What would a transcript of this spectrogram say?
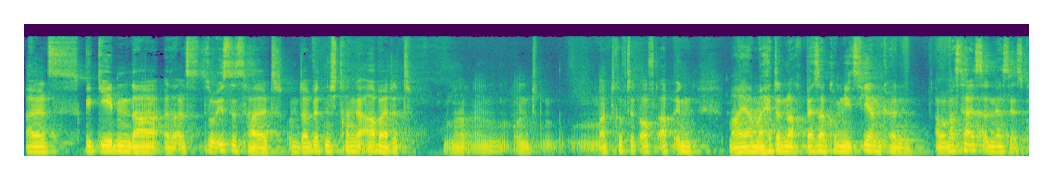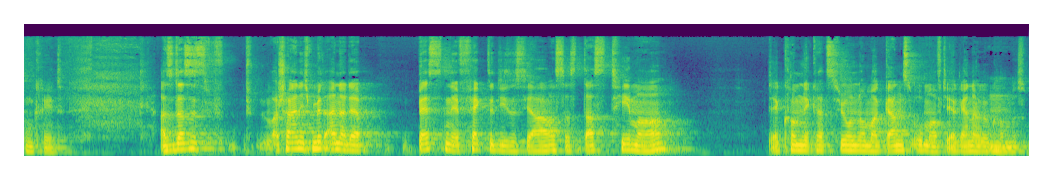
als gegeben da, also als so ist es halt und da wird nicht dran gearbeitet. Ähm, und man driftet oft ab in, naja, man hätte noch besser kommunizieren können. Aber was heißt denn das jetzt konkret? Also das ist wahrscheinlich mit einer der besten Effekte dieses Jahres, dass das Thema der Kommunikation nochmal ganz oben auf die Agenda gekommen mhm. ist.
